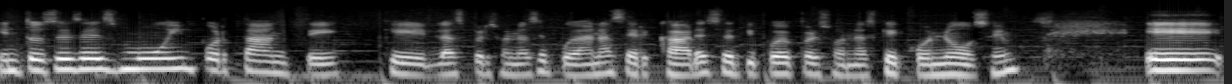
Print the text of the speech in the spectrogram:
Entonces es muy importante que las personas se puedan acercar a este tipo de personas que conocen. Eh,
